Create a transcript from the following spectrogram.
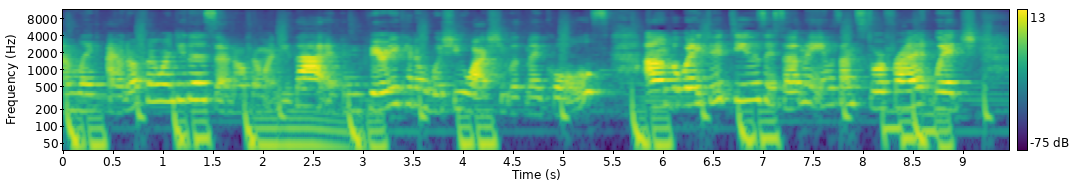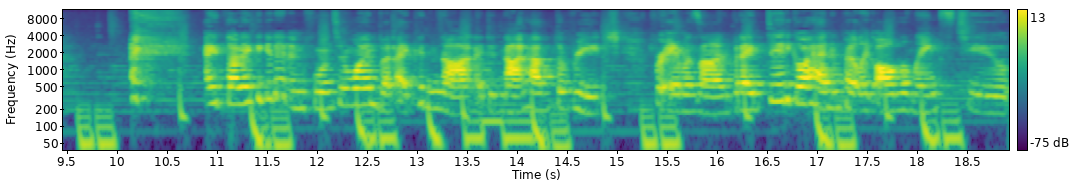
I'm like, I don't know if I want to do this. I don't know if I want to do that. I've been very kind of wishy-washy with my goals. Um, but what I did do is I set up my Amazon storefront, which I thought I could get an influencer one, but I could not. I did not have the reach for Amazon, but I did go ahead and put like all the links to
